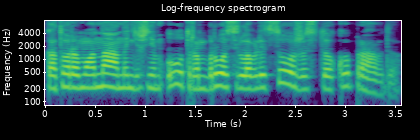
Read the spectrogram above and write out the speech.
которому она нынешним утром бросила в лицо жестокую правду.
